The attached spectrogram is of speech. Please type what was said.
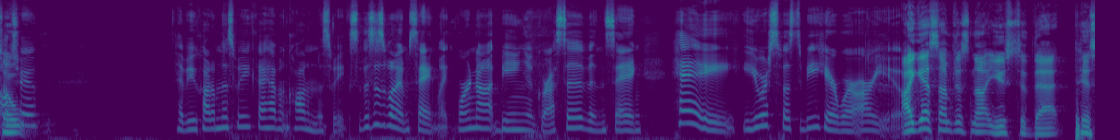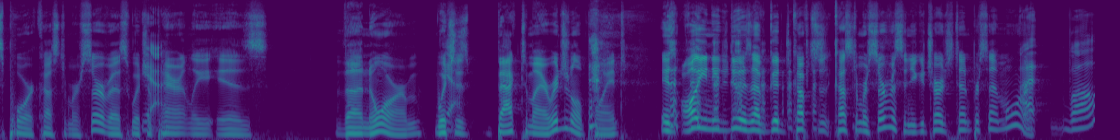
All so true. Have you caught him this week? I haven't caught him this week. So this is what I'm saying. Like we're not being aggressive and saying, "Hey, you were supposed to be here. Where are you?" I guess I'm just not used to that piss poor customer service, which Yeah. apparently is the norm. Which Yeah. is back to my original point: is all you need to do is have good cus- customer service, and you could charge ten percent more. I- well,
